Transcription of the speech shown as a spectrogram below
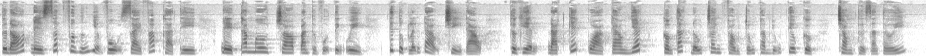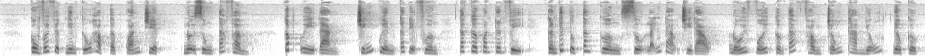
từ đó đề xuất phương hướng nhiệm vụ giải pháp khả thi để tham mưu cho Ban Thường vụ tỉnh ủy tiếp tục lãnh đạo chỉ đạo, thực hiện đạt kết quả cao nhất công tác đấu tranh phòng chống tham nhũng tiêu cực trong thời gian tới. Cùng với việc nghiên cứu học tập quán triệt nội dung tác phẩm, cấp ủy Đảng, chính quyền các địa phương, các cơ quan đơn vị cần tiếp tục tăng cường sự lãnh đạo chỉ đạo đối với công tác phòng chống tham nhũng tiêu cực,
